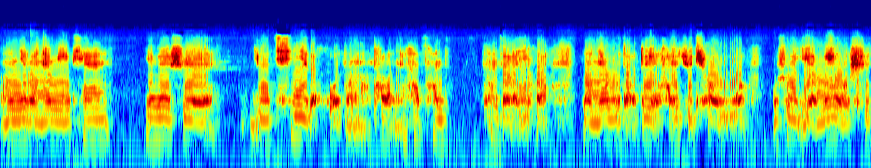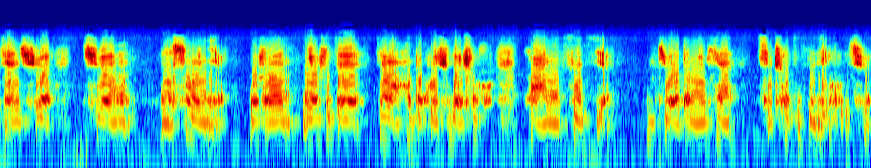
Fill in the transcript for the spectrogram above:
嗯，你老娘明天因为是有七一的活动嘛，他老娘还参参加了一个老年舞蹈队，还要去跳舞。我说也没有时间去去嗯送你。我说你要是在今天晚上不回去的时候，话你自己你就要等明天骑车子自己回去。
